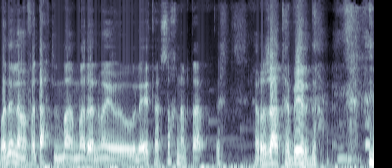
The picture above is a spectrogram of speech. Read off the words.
بعدين لما فتحت الماء مرة المي ولقيتها سخنة بتاع رجعتها بارده.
